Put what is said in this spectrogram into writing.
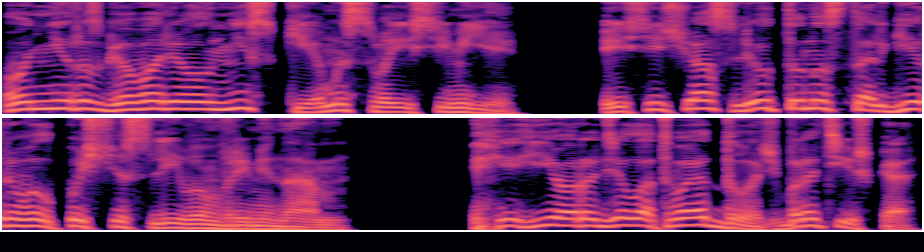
он не разговаривал ни с кем из своей семьи, и сейчас люто ностальгировал по счастливым временам. «Ее родила твоя дочь, братишка»,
